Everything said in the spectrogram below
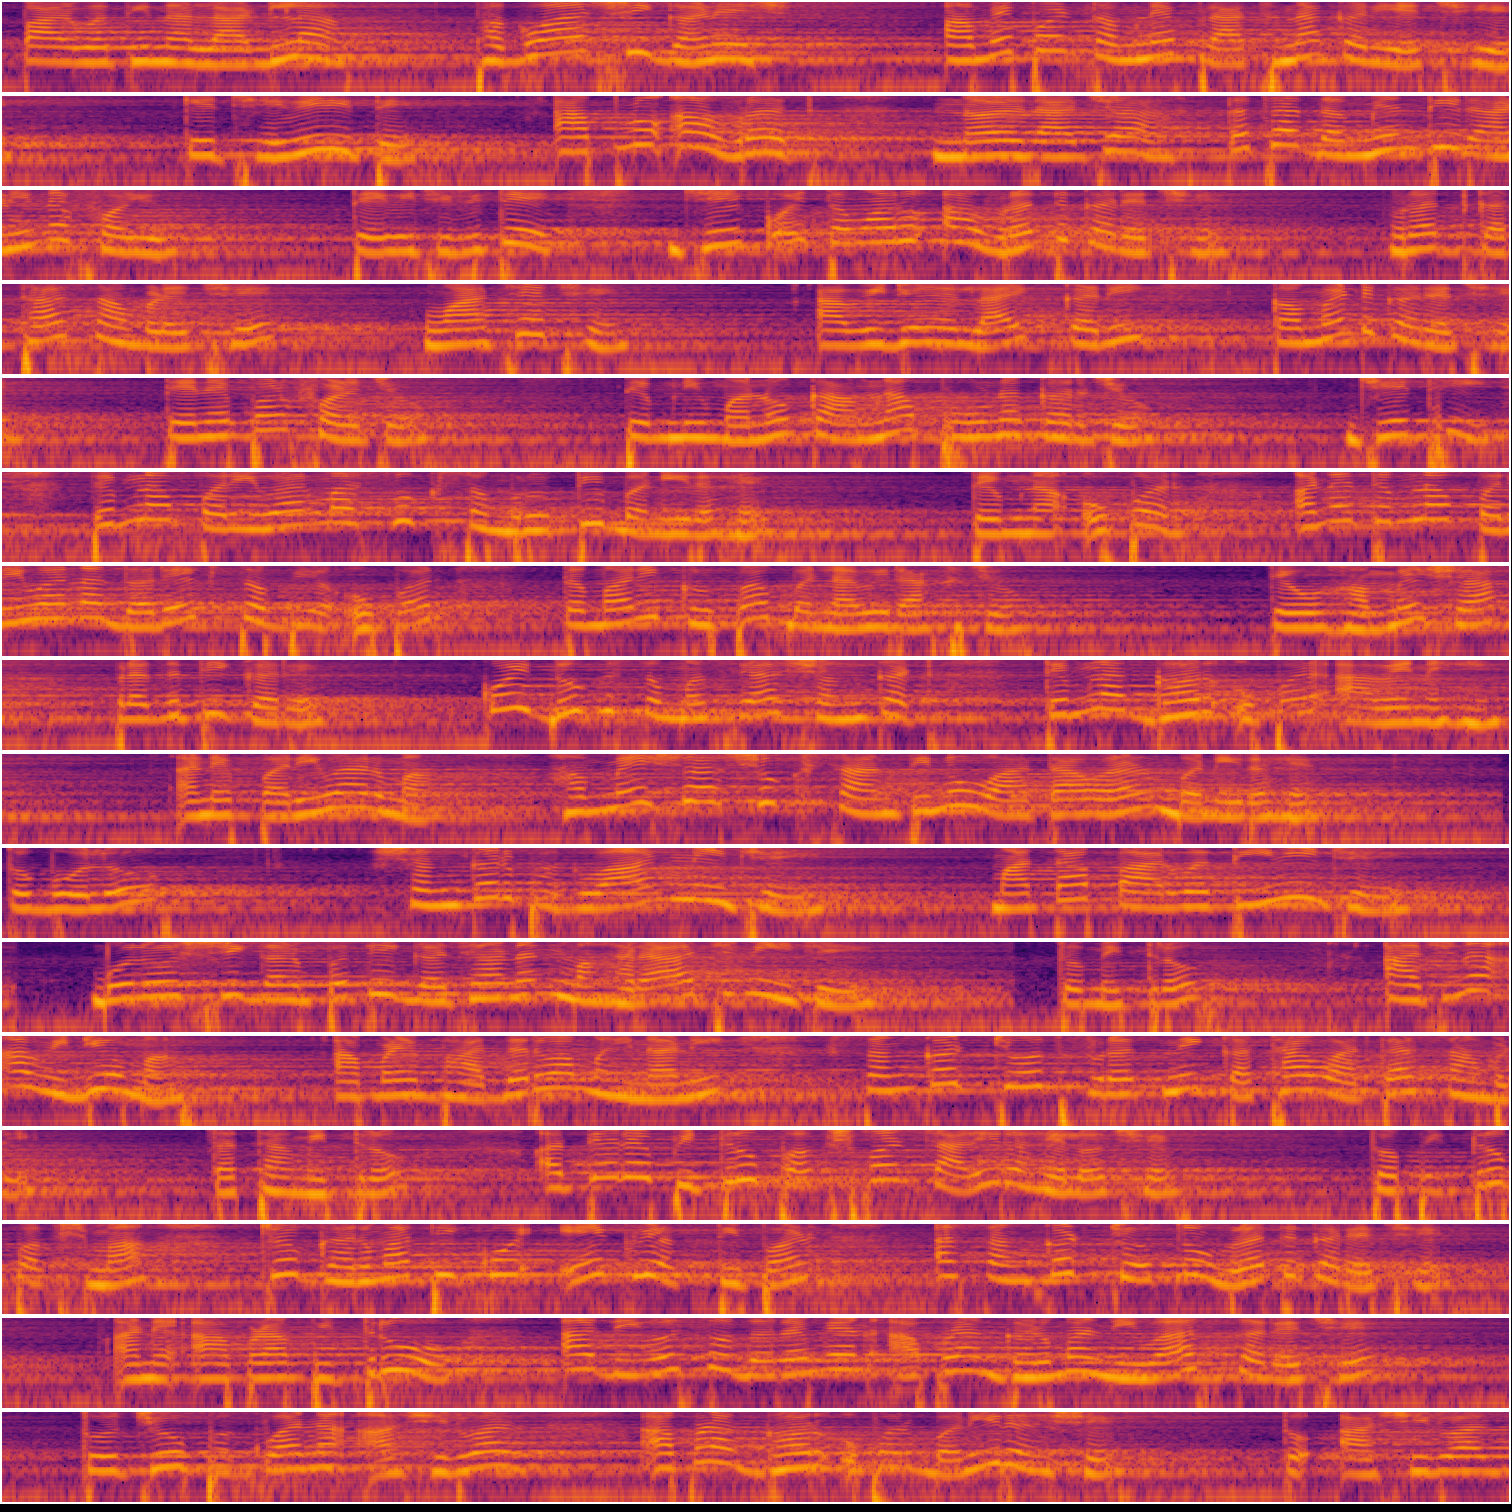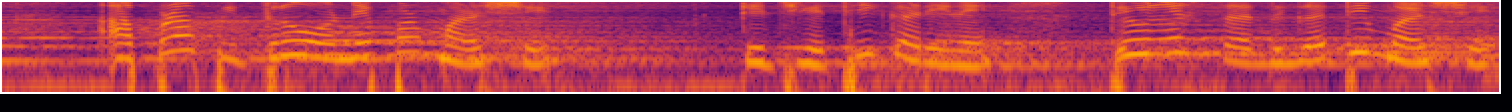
પાર્વતીના લાડલા ભગવાન શ્રી ગણેશ, અમે પણ તમને પ્રાર્થના કરીએ છીએ કે જેવી રીતે આપનું આ વ્રત નળ રાજા તથા દમયંતી રાણીને ફળ્યું, તેવી જ રીતે જે કોઈ તમારું આ વ્રત કરે છે, વ્રત કથા સાંભળે છે, વાંચે છે, આ વિડીયોને લાઈક કરી કમેન્ટ કરે છે, તેને પણ ફળજો, તેમની મનોકામના પૂર્ણ કરજો. જેથી તેમના પરિવારમાં સુખ સમૃદ્ધિ બની રહે. તેમના ઉપર અને તેમના પરિવારના દરેક સભ્ય ઉપર તમારી કૃપા બનાવી રાખજો. તેઓ હંમેશા પ્રગતિ કરે. કોઈ દુઃખ, સમસ્યા, સંકટ તેમના ઘર ઉપર આવે નહીં અને પરિવારમાં હંમેશા સુખ શાંતિનું વાતાવરણ બની રહે. તો બોલો, શંકર ભગવાનની જય, માતા પાર્વતીની જય. બોલો શ્રી ગણપતિ ગજાનન મહારાજની જય. તો મિત્રો, આજના આ વિડીયોમાં આપણે ભાદરવા મહિનાની સંકટ ચોથ વ્રતની કથા વાર્તા સાંભળી. તથા મિત્રો, અત્યારે પિતૃપક્ષ પણ ચાલી રહેલો છે. તો પિતૃપક્ષમાં જો ઘરમાંથી કોઈ એક વ્યક્તિ પણ આ સંકટ ચોથનું વ્રત કરે છે અને આપણા પિતૃઓ આ દિવસો દરમિયાન આપણા ઘરમાં નિવાસ કરે છે તો જો ભગવાનના આશીર્વાદ આપણા ઘર ઉપર બની રહેશે, તો આશીર્વાદ આપણા પિતૃઓને પણ મળશે, કે જેથી કરીને તેઓને સદગતિ મળશે,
